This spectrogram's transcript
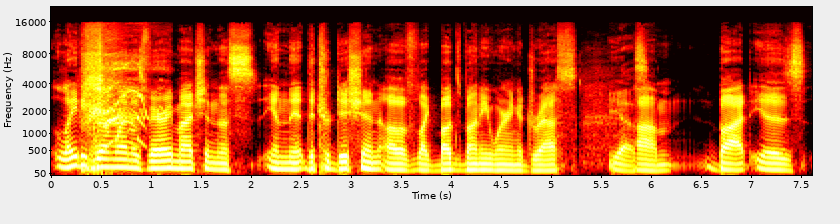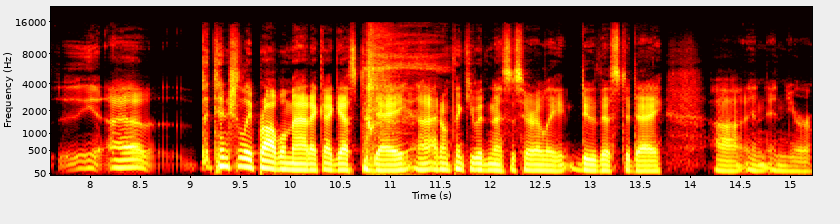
Lady Gremlin is very much in this in the the tradition of like Bugs Bunny wearing a dress. Yes. Um, but is uh, potentially problematic, I guess. Today, uh, I don't think you would necessarily do this today uh, in in your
